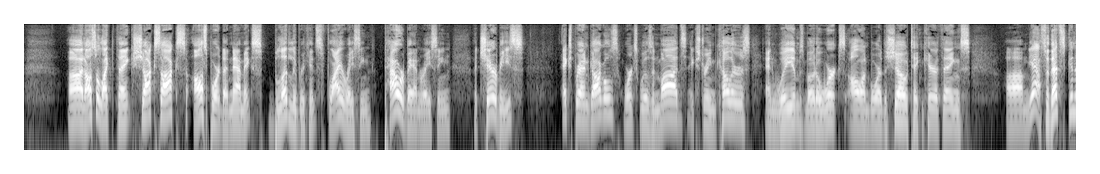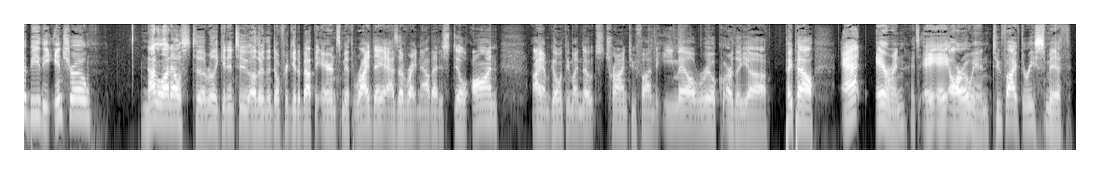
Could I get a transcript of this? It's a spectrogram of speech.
Uh, I'd also like to thank Shock Socks, All Sport Dynamics, Blud Lubricants, Fly Racing, Power Band Racing, Acerbis, EKS Brand Goggles, Works Wheels and Mods, Extreme Colors, and Williams Moto Werx, all on board the show, taking care of things. Um, yeah, so that's going to be the intro. Not a lot else to really get into other than don't forget about the Aaron Smith ride day as of right now. That is still on. I am going through my notes trying to find the email real or the uh, PayPal at Aaron, it's A A R O N 253 Smith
